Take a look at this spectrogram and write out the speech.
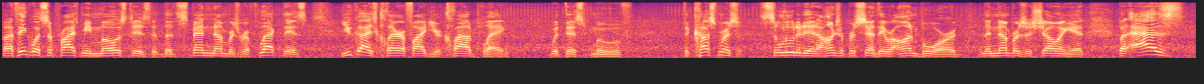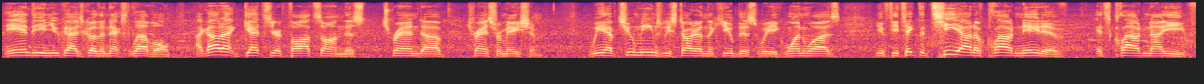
but I think what surprised me most is that the spend numbers reflect is, you guys clarified your cloud play with this move. The customers saluted it 100%, they were on board, and the numbers are showing it. But as Andy and you guys go to the next level, I got to get your thoughts on this trend of transformation. We have two memes we started on theCUBE this week. One was, if you take the T out of cloud native, it's cloud naive.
